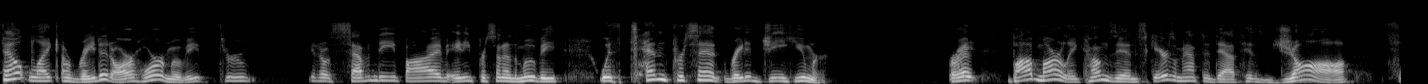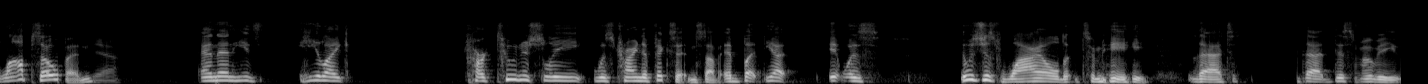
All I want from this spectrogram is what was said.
felt like a rated R horror movie through, you know, 75, 80 percent of the movie with ten percent rated G humor. Right. Bob Marley comes in, scares him half to death. His jaw flops open, Yeah. and then he's he like cartoonishly was trying to fix it and stuff. And, but yet it was it was just wild to me that that this movie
